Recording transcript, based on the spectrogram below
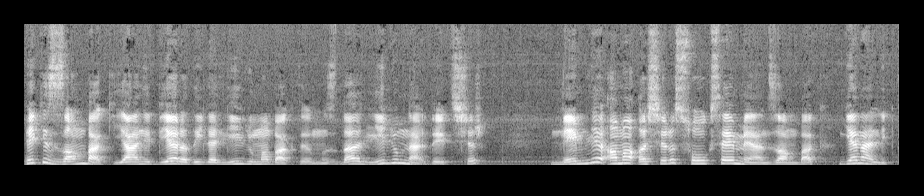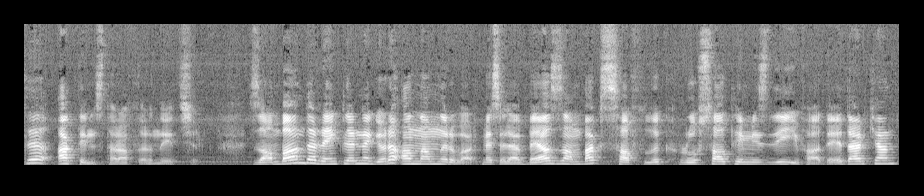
Peki zambak yani diğer adıyla lilyuma baktığımızda lilyum nerede yetişir? Nemli ama aşırı soğuk sevmeyen zambak genellikle Akdeniz taraflarında yetişir. Zambağın da renklerine göre anlamları var. Mesela beyaz zambak saflık, ruhsal temizliği ifade ederken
